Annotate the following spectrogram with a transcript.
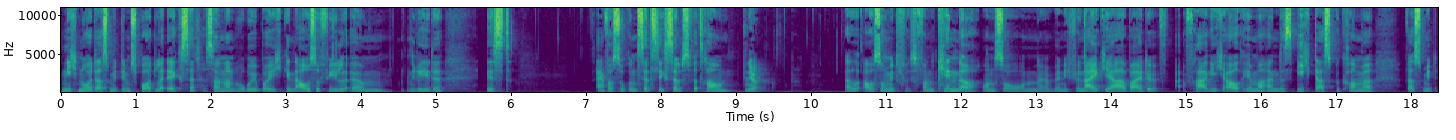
Nicht nur das mit dem Sportler Exit, sondern worüber ich genauso viel ähm, rede, ist einfach so grundsätzlich Selbstvertrauen. Ja. Also auch so mit von Kinder und so. Und äh, wenn ich für Nike arbeite, frage ich auch immer an, dass ich das bekomme, was mit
